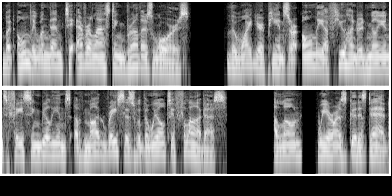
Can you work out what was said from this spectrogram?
but only win them to everlasting brothers' wars. The white Europeans are only a few hundred millions facing billions of mud races with the will to flood us. Alone, we are as good as dead.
